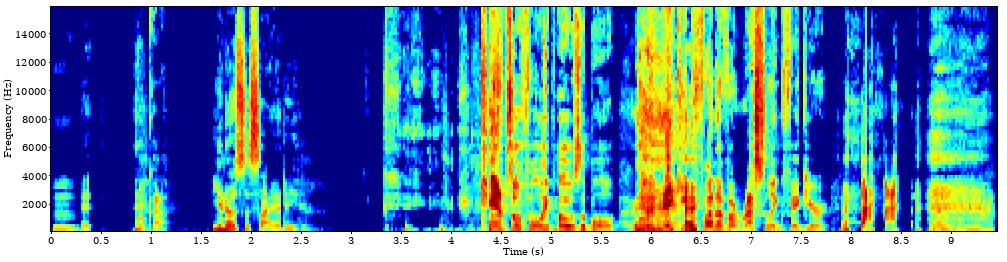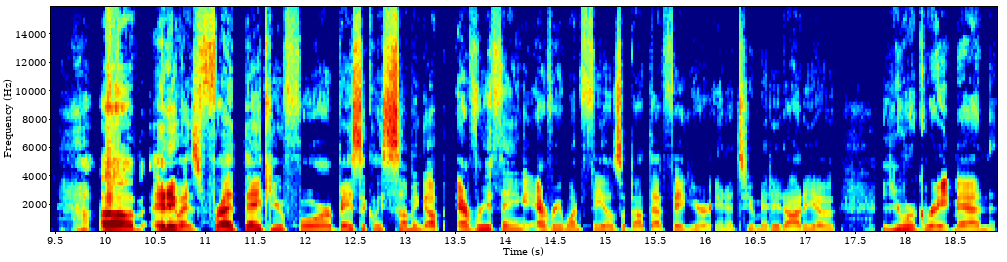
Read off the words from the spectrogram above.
Hmm. It- Okay. You know society. Cancel fully posable. They're making fun of a wrestling figure. Um, anyways, Fred, thank you for basically summing up everything everyone feels about that figure in a two minute audio. You were great, man.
